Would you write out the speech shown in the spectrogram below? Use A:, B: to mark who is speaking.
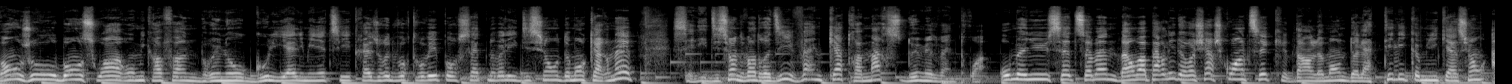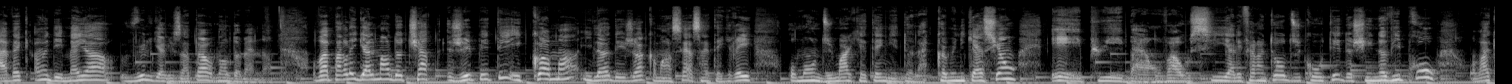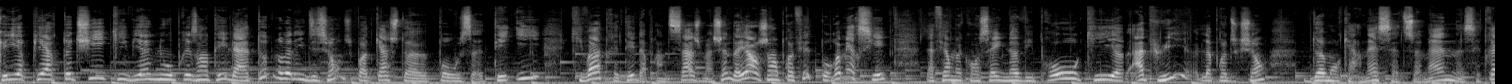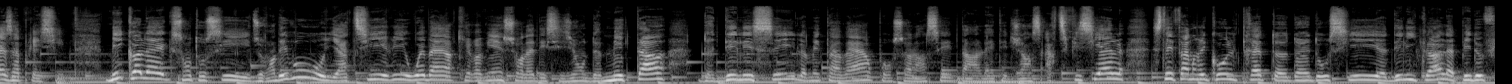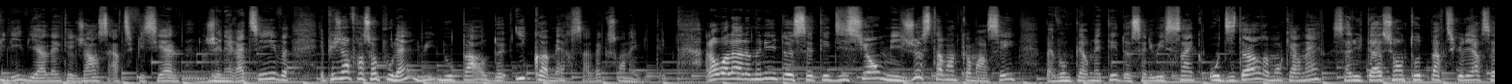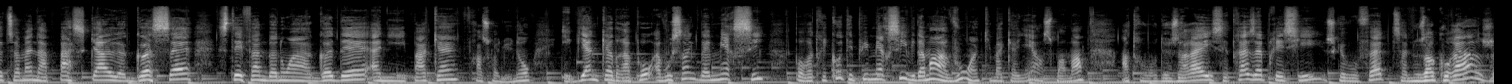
A: Bonjour, bonsoir au microphone, Bruno Gouliel-Minetti. Très heureux de vous retrouver pour cette nouvelle édition de mon carnet. C'est l'édition du vendredi 24 mars 2023. Au menu cette semaine, ben, on va parler de recherche quantique dans le monde de la télécommunication avec un des meilleurs vulgarisateurs dans le domaine. On va parler également de chat GPT et comment il a déjà commencé à s'intégrer au monde du marketing et de la communication. Et puis, ben, on va aussi aller faire un tour du côté de chez NoviPro. On va Pierre Tocci qui vient nous présenter la toute nouvelle édition du podcast euh, Pause TI qui va traiter d'apprentissage machine. D'ailleurs, j'en profite pour remercier la firme conseil Novipro qui euh, appuie la production de mon carnet cette semaine. C'est très apprécié. Mes collègues sont aussi du rendez-vous. Il y a Thierry Weber qui revient sur la décision de Meta de délaisser le métavers pour se lancer dans l'intelligence artificielle. Stéphane Ricoul traite d'un dossier délicat, la pédophilie via l'intelligence artificielle générative. Et puis Jean-François Poulain, lui, nous parle de e-commerce avec son invité. Alors voilà le menu de cette édition, mais juste avant de commencer, ben, vous me permettez de saluer cinq auditeurs de mon carnet. Salutations toutes particulières cette semaine à Pascal Gosset, Stéphane Benoît Godet, Annie Paquin, François Luneau et Bianca Drapeau. À vous cinq, ben merci pour votre écoute et puis merci évidemment à vous hein, qui m'accueillez en ce moment entre vos deux oreilles. C'est très apprécié ce que vous faites, ça nous encourage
